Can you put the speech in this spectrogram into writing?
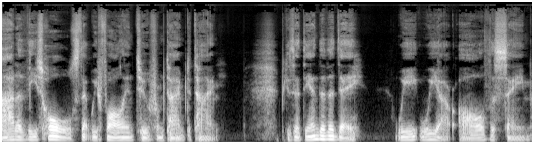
out of these holes that we fall into from time to time. Because at the end of the day, we we are all the same.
